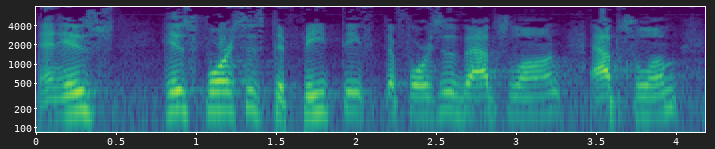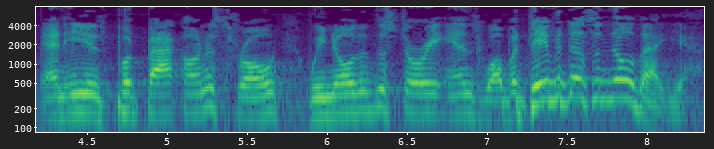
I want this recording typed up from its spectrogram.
and his his forces defeat the, the, forces of Absalom, Absalom, and he is put back on his throne. We know that the story ends well, but David doesn't know that yet.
